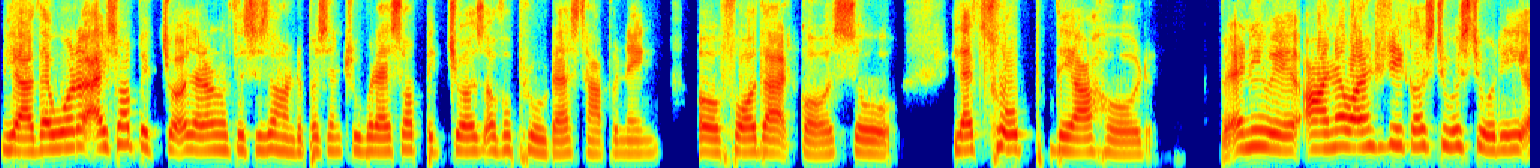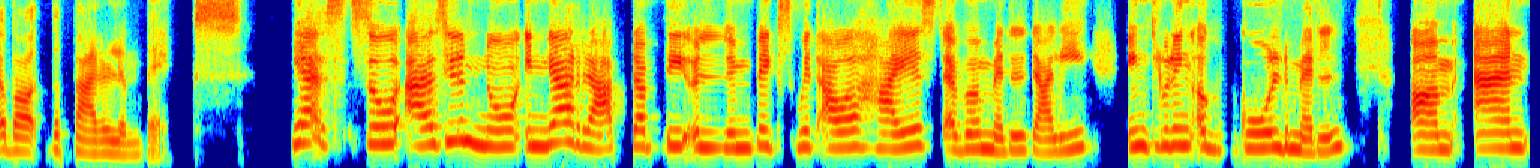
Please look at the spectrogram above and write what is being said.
Yeah, there were. I saw pictures. I don't know if this is 100% true, but I saw pictures of a protest happening uh, for that cause. So let's hope they are heard. But anyway, Anna, why don't you take us to a story about the Paralympics? Yes. So, as you know, India wrapped up the Olympics with our highest ever medal tally, including a gold medal. Um, and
